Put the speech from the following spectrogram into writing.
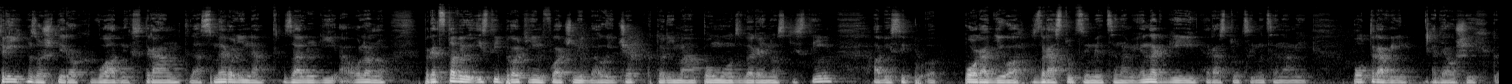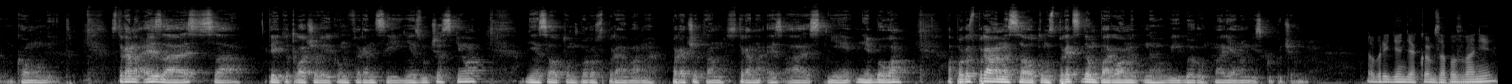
Tri zo štyroch vládnych strán, teda Smerodina, Za ľudí a Olano, predstavujú istý protiinflačný balíček, ktorý má pomôcť verejnosti s tým, aby si poradila s rastúcimi cenami energií, rastúcimi cenami potravy a ďalších komunít. Strana SAS sa tejto tlačovej konferencii nezúčastnila. Dnes sa o tom porozprávame, prečo tam strana SAS nie, nebola. A porozprávame sa o tom s predsedom parlamentného výboru Marianom Vyskupičom. Dobrý deň, ďakujem za pozvanie.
